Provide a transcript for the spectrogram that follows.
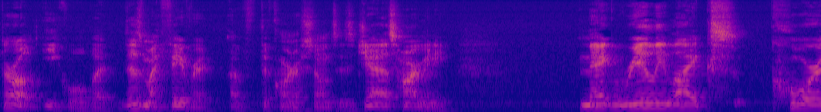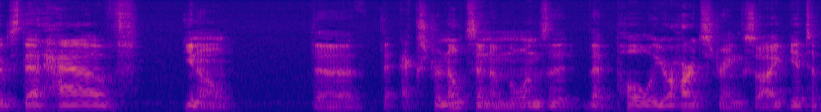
they're all equal, but this is my favorite of the cornerstones, is jazz harmony. Meg really likes chords that have, you know, the the extra notes in them, the ones that, that pull your heartstrings. So I get to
